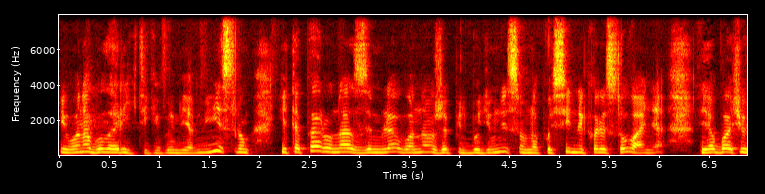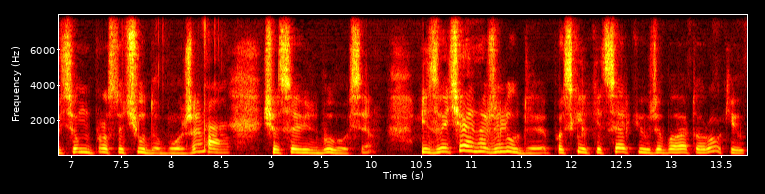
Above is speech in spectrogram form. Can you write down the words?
і вона була рік тільки прем'єр-міністром. І тепер у нас земля, вона вже під будівництвом на постійне користування. Я бачу в цьому просто чудо Боже, Так. що це відбулося. І звичайно ж, люди, оскільки церкві вже багато років,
